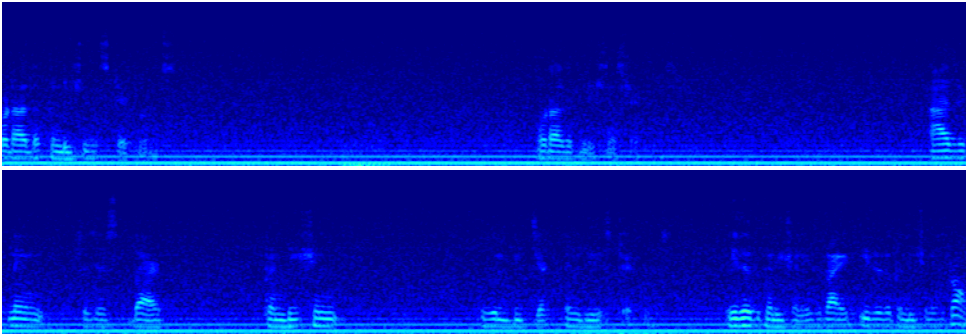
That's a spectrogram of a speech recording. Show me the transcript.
what are the conditional statements what are the conditional statements as its name suggests that condition will be checked in these statements. Either the condition is right either the condition is wrong.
